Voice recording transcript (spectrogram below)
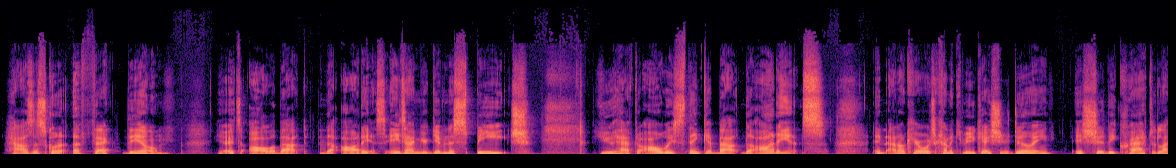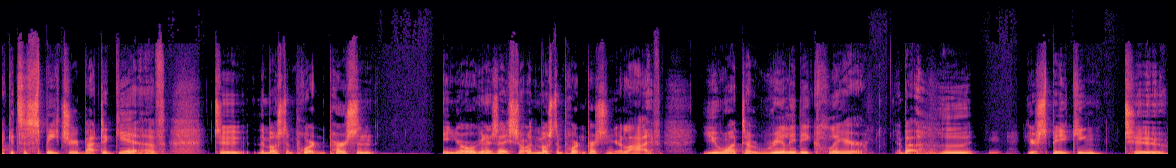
How's this going to affect them? You know, it's all about the audience. Anytime you're giving a speech, you have to always think about the audience. And I don't care what kind of communication you're doing, it should be crafted like it's a speech you're about to give to the most important person in your organization or the most important person in your life. You want to really be clear about who you're speaking to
